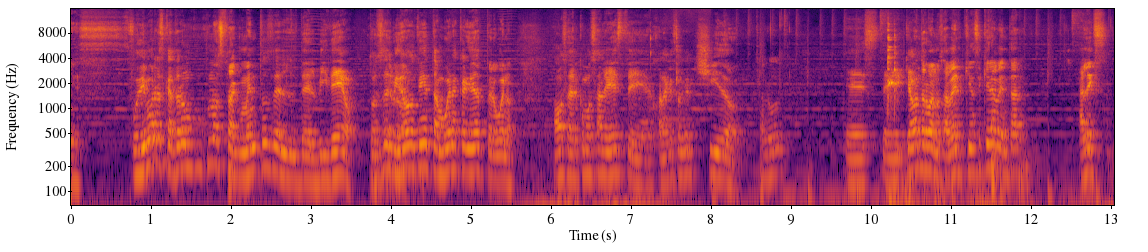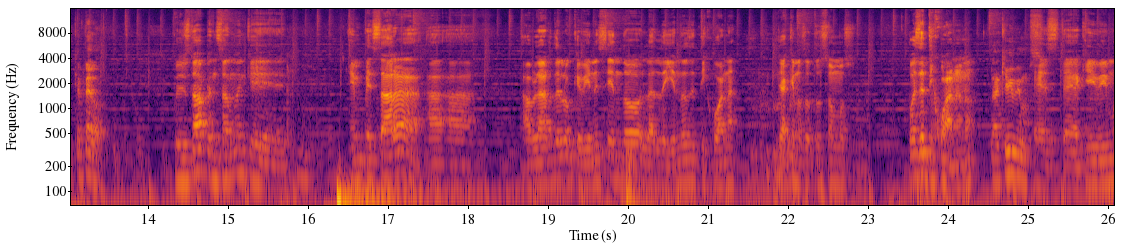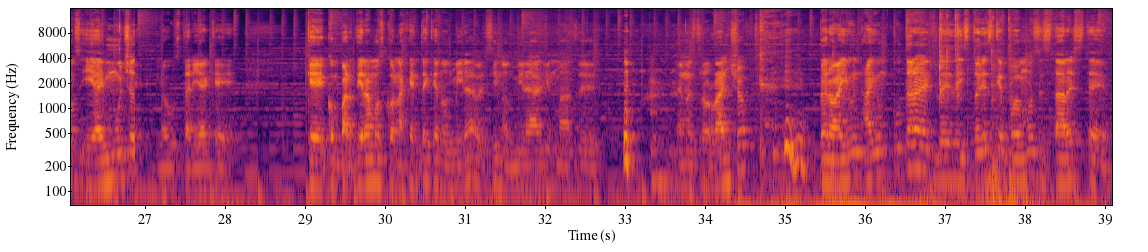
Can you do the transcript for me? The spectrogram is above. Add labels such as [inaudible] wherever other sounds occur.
pudimos rescatar un- unos fragmentos del, del video. Entonces el video no tiene tan buena calidad, pero bueno. Vamos a ver cómo sale este. Ojalá que salga chido. Salud. Este, ¿qué onda, hermanos? A ver, ¿quién se quiere aventar? Alex, ¿qué pedo? Pues yo estaba pensando en que empezar a, a- a hablar de lo que viene siendo las leyendas de Tijuana, ya que nosotros somos, pues de Tijuana, ¿no? Aquí vivimos. Este, aquí vivimos y hay muchos. Me gustaría que, que compartiéramos con la gente que nos mira, a ver si nos mira alguien más de, de nuestro rancho. Pero hay un, hay un de, de historias que podemos estar, este,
